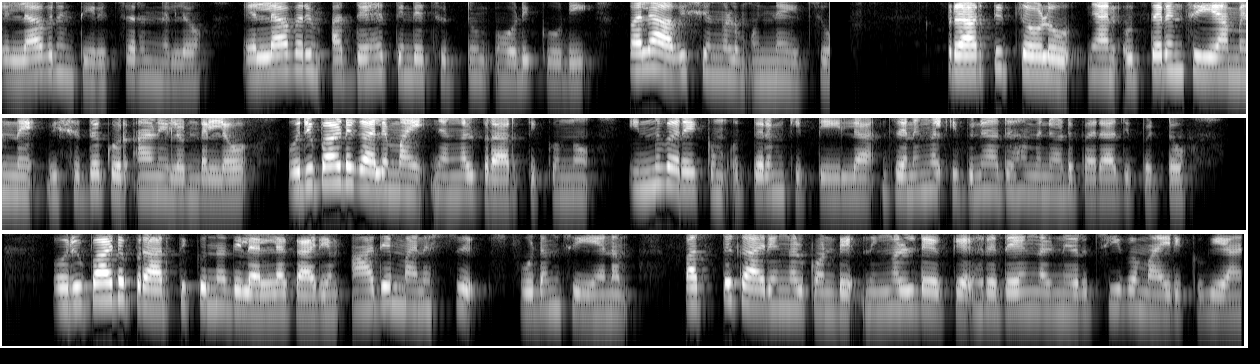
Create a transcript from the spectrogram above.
എല്ലാവരും തിരിച്ചറിഞ്ഞല്ലോ. എല്ലാവരും അദ്ദേഹത്തിന്റെ ചുറ്റും ഓടിക്കൂടി. പല ആവശ്യങ്ങളും ഉന്നയിച്ചു. പ്രാർത്ഥിച്ചോളൂ ഞാൻ ഉത്തരം ചെയ്യാമെന്ന് വിശുദ്ധ ഖുർആനിലുണ്ടല്ലോ. ഒരുപാട് കാലമായി ഞങ്ങൾ പ്രാർത്ഥിക്കുന്നു. ഇന്നുവരേക്കും ഉത്തരം കിട്ടിയില്ല. ജനങ്ങൾ ഇബ്നു അദ്ഹമിനോട് പരാതിപ്പെട്ടു. ഒരുപാട് പ്രാർത്ഥിക്കുന്നതിലല്ല കാര്യം. ആദ്യം മനസ്സ് സ്ഫുടം ചെയ്യണം. പത്ത് കാര്യങ്ങൾ കൊണ്ട് നിങ്ങളുടെയൊക്കെ ഹൃദയങ്ങൾ നിർജീവമായിരിക്കുകയാണ്.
